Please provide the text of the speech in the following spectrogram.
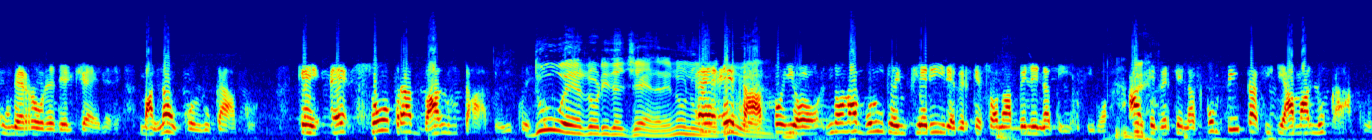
un errore del genere, ma non con Lukaku che è sopravvalutato. due errori del genere, non uno. Eh, esatto, io non ho voluto infierire perché sono avvelenatissimo, Beh. anche perché la sconfitta si chiama Lukaku.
